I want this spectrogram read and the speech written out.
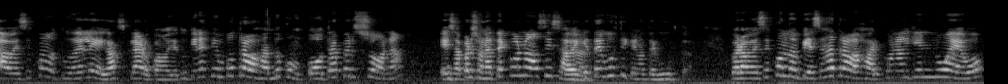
a veces cuando tú delegas, claro, cuando ya tú tienes tiempo trabajando con otra persona, esa persona te conoce y sabe qué te gusta y qué no te gusta. Pero a veces cuando empiezas a trabajar con alguien nuevo,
